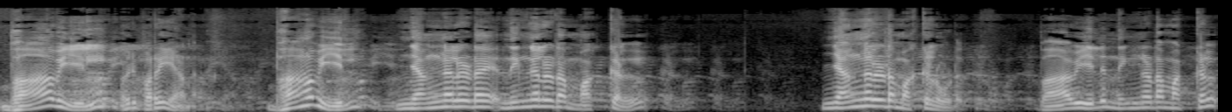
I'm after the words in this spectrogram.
ഭാവിയിൽ അവർ പറയുകയാണ് ഭാവിയിൽ ഞങ്ങളുടെ നിങ്ങളുടെ മക്കൾ ഞങ്ങളുടെ മക്കളോട് ഭാവിയിൽ നിങ്ങളുടെ മക്കൾ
